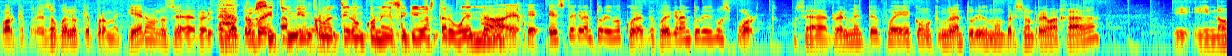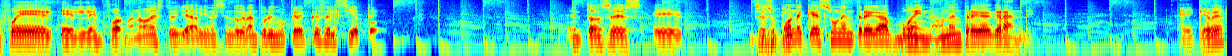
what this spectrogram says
porque pues eso fue lo que prometieron, o sea, el, el Ah, otro pues fue... sí, también prometieron con ese que iba a estar bueno. No, güey. eh, eh, este Gran Turismo, acuérdate, fue Gran Turismo Sport. O sea, realmente fue como que un Gran Turismo en versión rebajada. Y, y no fue el, el en forma, ¿no? Este ya viene siendo Gran Turismo, creo que es el 7. Entonces, eh, se supone que es una entrega buena, una entrega grande. Hay que ver.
